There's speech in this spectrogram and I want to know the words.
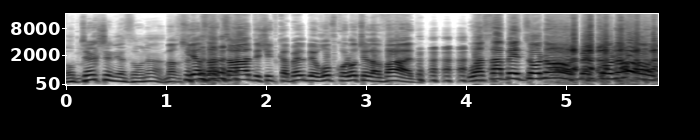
objection, יא זונה. מרשי עשה צעד שהתקבל ברוב קולות של הוועד. הוא עשה בית זונות, בית זונות!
